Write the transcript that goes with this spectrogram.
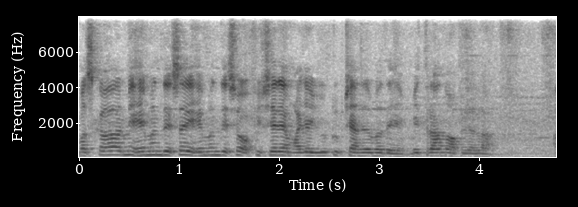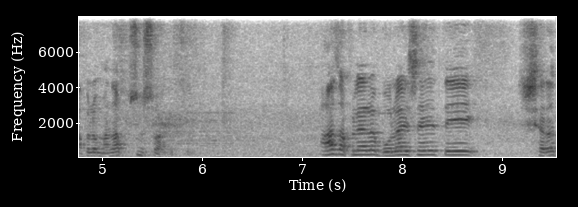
नमस्कार मी हेमंत देसाई हेमंत देसाई ऑफिशियल या माझ्या यूट्यूब चॅनलमध्ये मित्रांनो आपल्याला आपलं मनापासून स्वागत आहे आज आपल्याला बोलायचं आहे ते शरद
